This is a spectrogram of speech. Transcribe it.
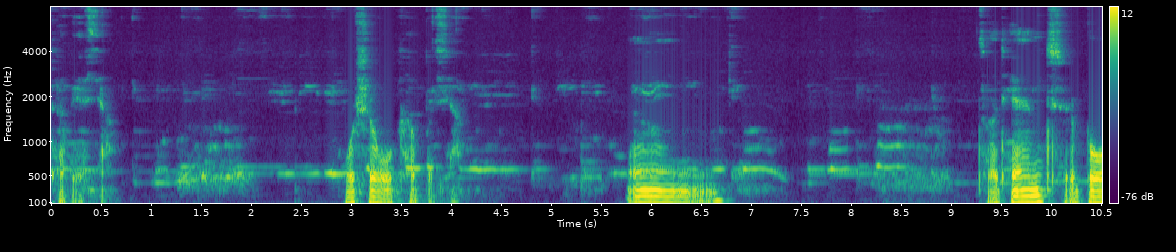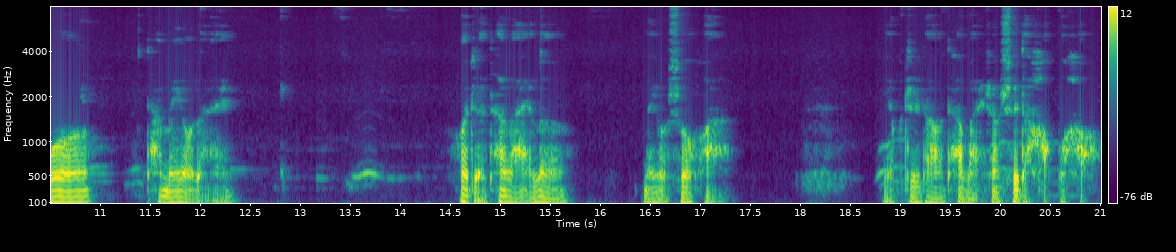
特别想，无时无刻不想。嗯，昨天直播他没有来，或者他来了没有说话，也不知道他晚上睡得好不好。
